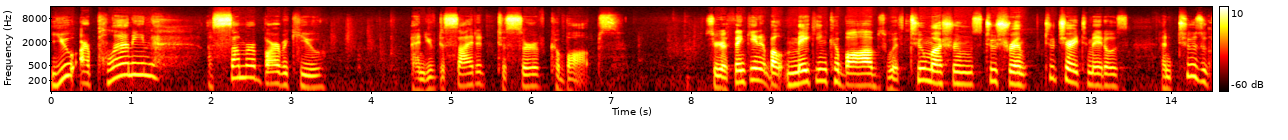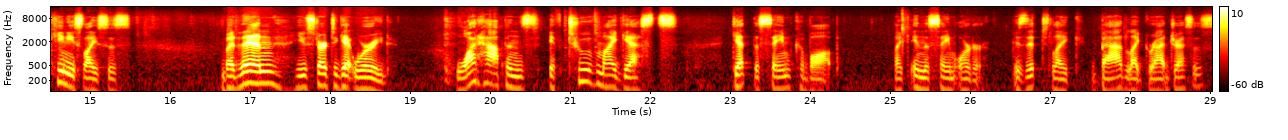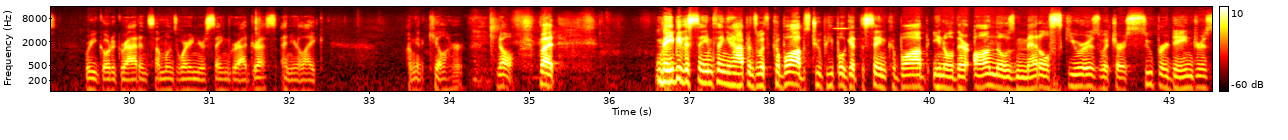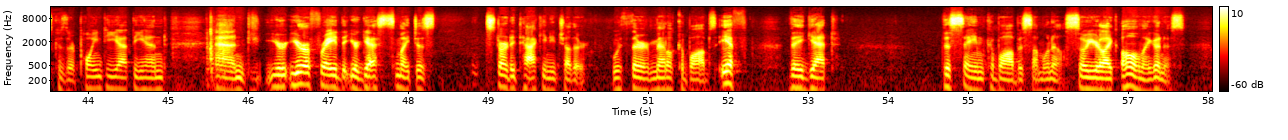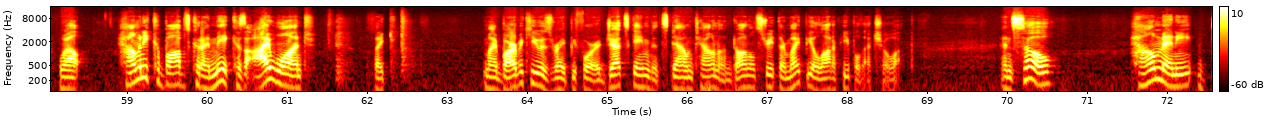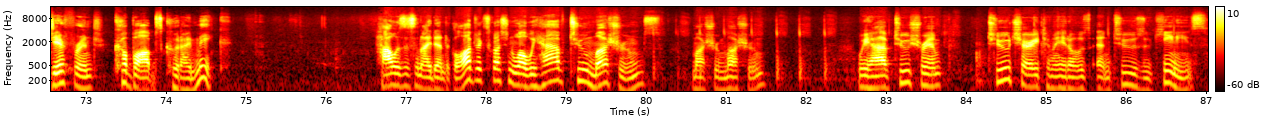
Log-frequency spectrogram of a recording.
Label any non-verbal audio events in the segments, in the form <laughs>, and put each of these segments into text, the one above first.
You are planning a summer barbecue and you've decided to serve kebabs. So you're thinking about making kebabs with two mushrooms, two shrimp, two cherry tomatoes, and two zucchini slices. But then you start to get worried. What happens if two of my guests get the same kebab, like in the same order? Is it like bad like grad dresses, where you go to grad and someone's wearing your same grad dress and you're like, I'm going to kill her? No, but maybe the same thing happens with kebabs. Two people get the same kebab. You know, they're on those metal skewers, which are super dangerous because they're pointy at the end. And you're, you're afraid that your guests might just start attacking each other with their metal kebabs if they get the same kebab as someone else. So you're like, oh my goodness. Well, how many kebabs could I make? Because I want, like, my barbecue is right before a Jets game. It's downtown on Donald Street. There might be a lot of people that show up. And so, how many different kebabs could I make? How is this an identical objects question? Well, we have two mushrooms, mushroom, mushroom. We have two shrimp, two cherry tomatoes, and two zucchinis.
